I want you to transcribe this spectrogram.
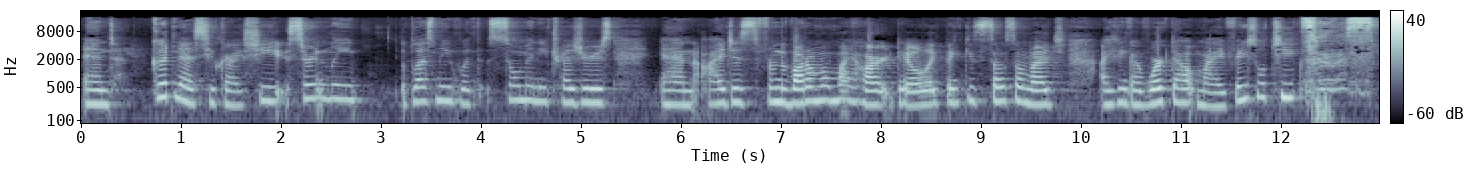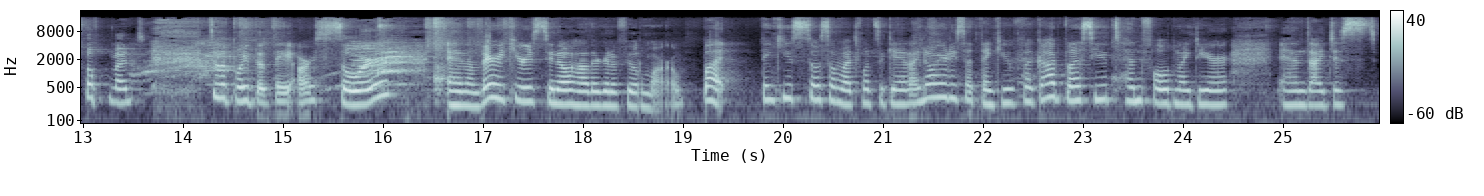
And goodness, you guys, she certainly blessed me with so many treasures and I just from the bottom of my heart Dale like thank you so so much I think I worked out my facial cheeks so much to the point that they are sore. And I'm very curious to know how they're going to feel tomorrow. But thank you so, so much once again. I know I already said thank you, but God bless you tenfold, my dear. And I just,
